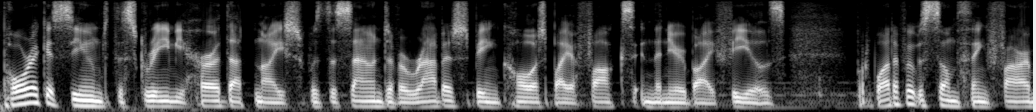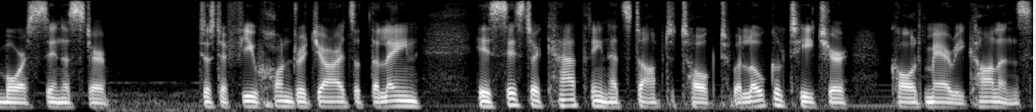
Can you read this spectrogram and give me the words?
Pádraig assumed the scream he heard that night was the sound of a rabbit being caught by a fox in the nearby fields. But what if it was something far more sinister? Just a few hundred yards up the lane, his sister Kathleen had stopped to talk to a local teacher called Mary Collins.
